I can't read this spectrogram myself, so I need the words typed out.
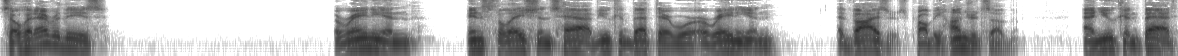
So, whatever these Iranian installations have, you can bet there were Iranian advisors, probably hundreds of them. And you can bet,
